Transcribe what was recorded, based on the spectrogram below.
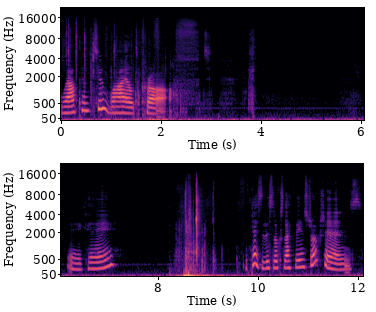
Welcome to Wildcraft. Okay. Okay, so this looks like the instructions.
